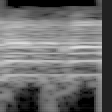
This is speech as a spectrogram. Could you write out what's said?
العقبة صدق الله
